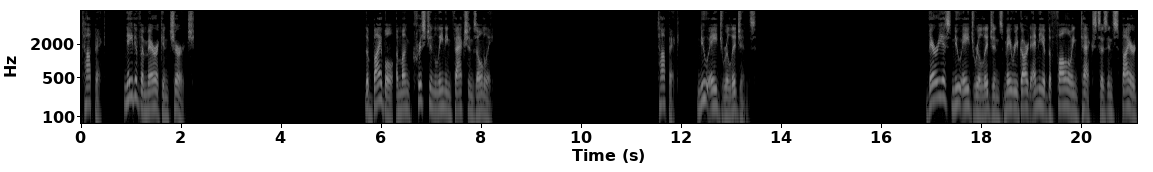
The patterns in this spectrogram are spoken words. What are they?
Topic. Native American Church The Bible among Christian-leaning factions only. Topic. New Age religions. Various New Age religions may regard any of the following texts as inspired.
